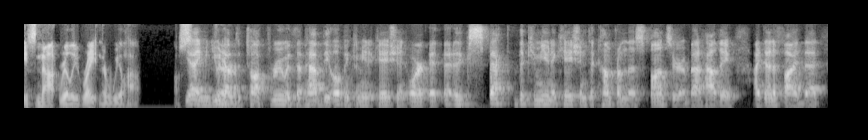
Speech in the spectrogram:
It's not really right in their wheelhouse. Yeah, I mean, you would have to talk through with them, have the open yeah. communication, or expect the communication to come from the sponsor about how they identified that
